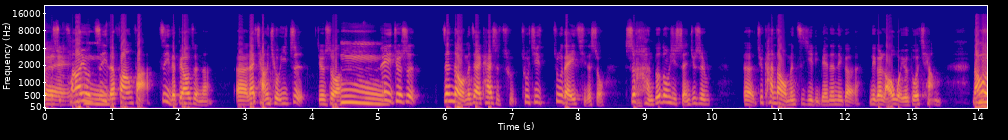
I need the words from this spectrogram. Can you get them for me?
对，常常用自己的方法、自己的标准呢，呃，来强求一致，就是说，嗯，所以就是真的，我们在开始初初期住在一起的时候，是很多东西神就是。呃，就看到我们自己里边的那个那个老我有多强，然后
